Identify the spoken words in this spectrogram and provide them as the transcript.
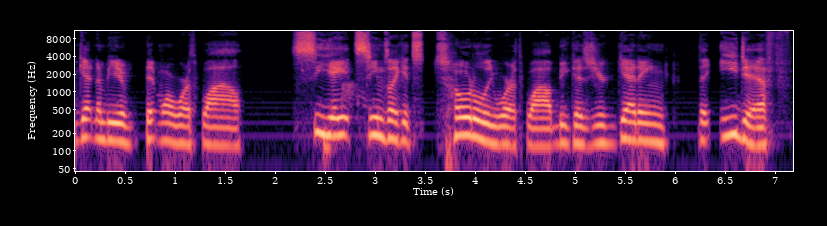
getting to be a bit more worthwhile. C8 seems like it's totally worthwhile because you're getting the E EDIF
